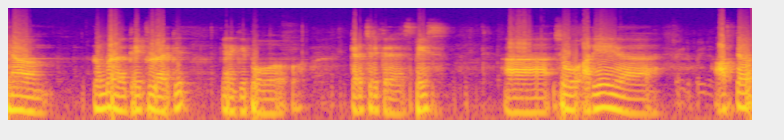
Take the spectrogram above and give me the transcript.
ஏன்னா ரொம்ப கிரேட்ஃபுல்லாக இருக்குது எனக்கு இப்போது கிடச்சிருக்கிற ஸ்பேஸ் ஸோ அதே ஆஃப்டர்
